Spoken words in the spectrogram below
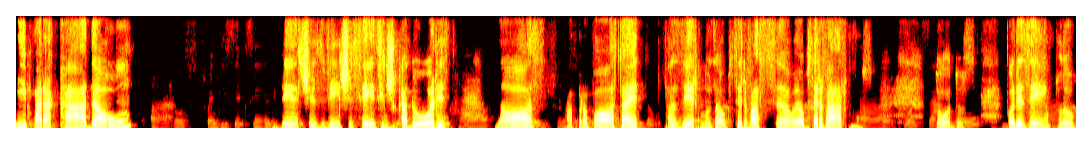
E para cada um destes 26 indicadores, nós, a proposta é fazermos a observação, é observarmos todos. Por exemplo,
